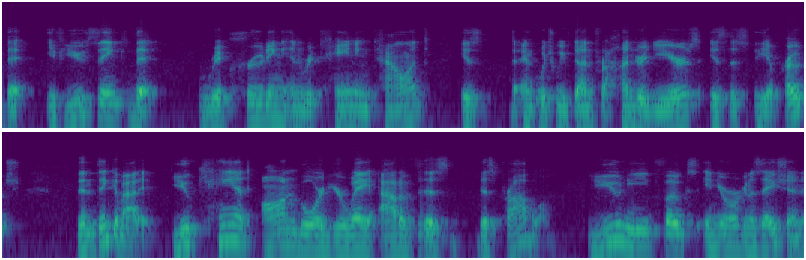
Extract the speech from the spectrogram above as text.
that if you think that recruiting and retaining talent is and which we've done for 100 years is this the approach then think about it you can't onboard your way out of this this problem you need folks in your organization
